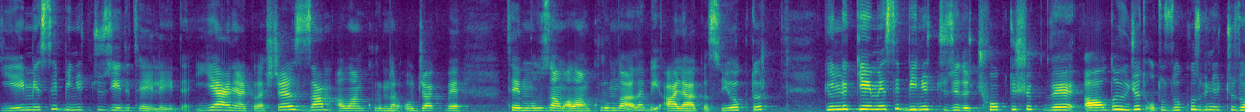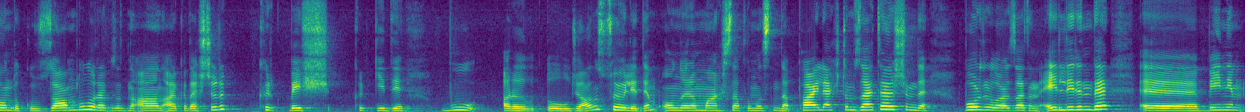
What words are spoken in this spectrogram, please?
yemesi 1307 TL idi. Yani arkadaşlar zam alan kurumlar Ocak ve Temmuz zam alan kurumlarla bir alakası yoktur. Günlük yemesi 1307 çok düşük ve aldığı ücret 39.319. Zamlı olarak zaten alan arkadaşları 45 47 bu aralıkta olacağını söyledim. Onlara maaş hesaplamasını da paylaştım. Zaten şimdi bordrolar zaten ellerinde. Ee, benim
